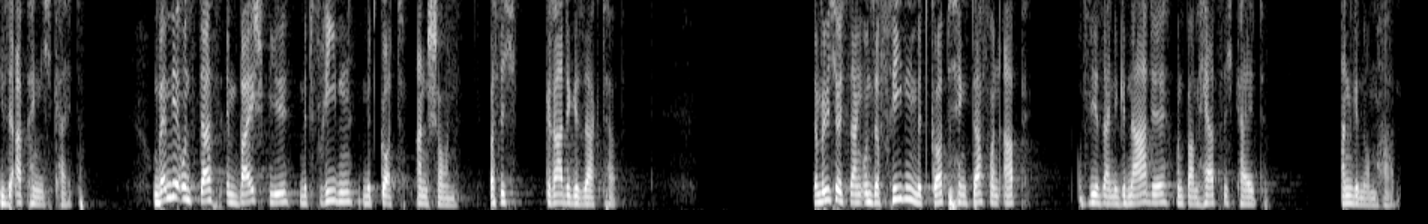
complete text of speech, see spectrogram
diese Abhängigkeit. Und wenn wir uns das im Beispiel mit Frieden mit Gott anschauen, was ich gerade gesagt habe, dann will ich euch sagen, unser Frieden mit Gott hängt davon ab, ob wir seine Gnade und Barmherzigkeit angenommen haben.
